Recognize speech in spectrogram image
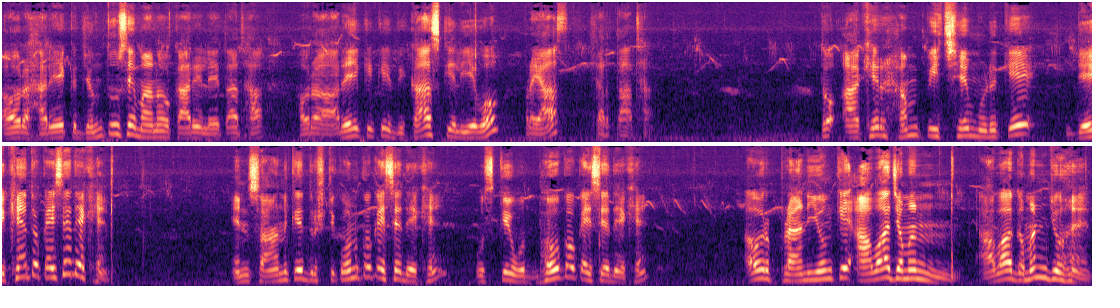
और हर एक जंतु से मानव कार्य लेता था और हर एक के विकास के लिए वो प्रयास करता था। तो आखिर हम पीछे मुड़ के देखें तो कैसे देखें? इंसान के दृष्टिकोण को कैसे देखें? उसके उद्भव को कैसे देखें? और प्राणियों के आवाजमन आवागमन जो हैं,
